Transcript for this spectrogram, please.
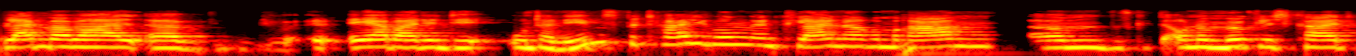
bleiben wir mal äh, eher bei den De Unternehmensbeteiligungen in kleinerem Rahmen. Ähm, es gibt auch eine Möglichkeit,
